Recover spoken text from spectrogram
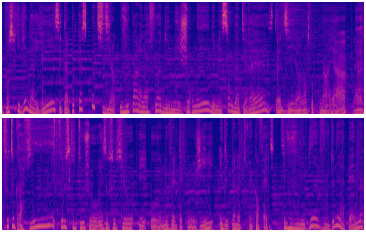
Et pour ceux qui viennent d'arriver, c'est un podcast quotidien où je vous parle à la fois de mes journées, de mes centres d'intérêt, c'est-à-dire l'entrepreneuriat, la photographie, tout ce qui touche aux réseaux sociaux et aux nouvelles technologies, et de plein d'autres trucs en fait. Si vous voulez bien vous donner la peine,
